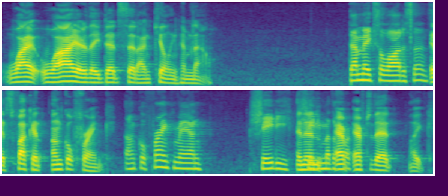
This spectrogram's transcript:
Why why are they dead set on killing him now? That makes a lot of sense. It's fucking Uncle Frank. Uncle Frank, man. Shady, And shady then motherfucker. af- after that, like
